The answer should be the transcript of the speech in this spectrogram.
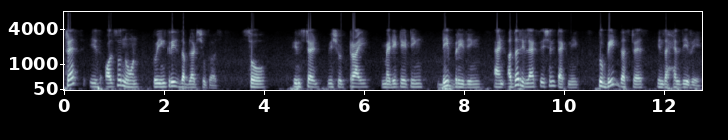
Stress is also known to increase the blood sugars. So instead we should try meditating, deep breathing and other relaxation techniques to beat the stress in the healthy way.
